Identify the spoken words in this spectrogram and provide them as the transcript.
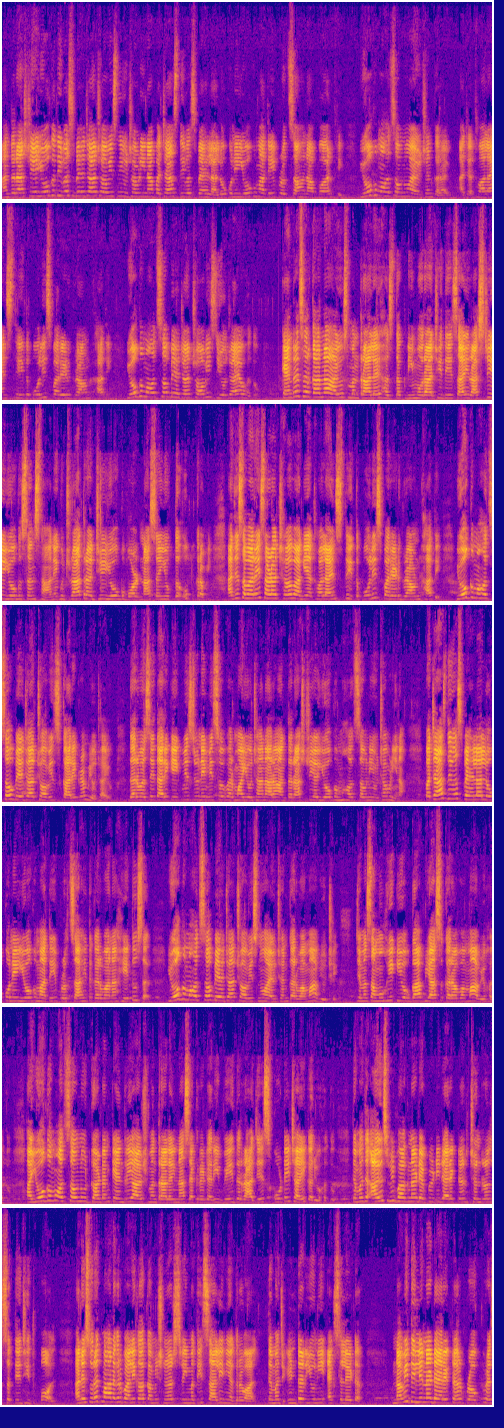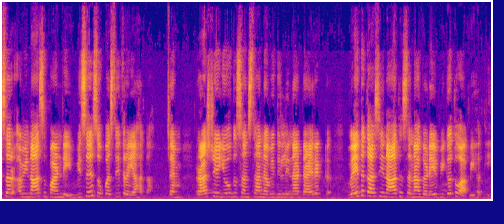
આંતરરાષ્ટ્રીય યોગ દિવસ બે હજાર ચોવીસની ઉજવણીના પચાસ દિવસ પહેલા લોકોને યોગ માટે પ્રોત્સાહન આપવા અર્થે યોગ મહોત્સવનું આયોજન કરાયું. આજે અથવા લાઇન સ્થિત પોલીસ પરેડ ગ્રાઉન્ડ ખાતે યોગ મહોત્સવ બે હજાર ચોવીસ યોજાયો હતો. કેન્દ્ર સરકારના આયુષ મંત્રાલય, હસ્તકની મોરારજી દેસાઈ રાષ્ટ્રીય યોગ સંસ્થા અને ગુજરાત રાજ્ય યોગ બોર્ડના સંયુક્ત ઉપક્રમે આજે સવારે સાડા છ વાગે અથવા લાઇન સ્થિત પોલીસ પરેડ ગ્રાઉન્ડ ખાતે યોગ મહોત્સવ બે હજાર ચોવીસ કાર્યક્રમ યોજાયો. દર વર્ષે તારીખ એકવીસ જૂને વિશ્વભરમાં યોજાનારા આંતરરાષ્ટ્રીય યોગ મહોત્સવની ઉજવણીના પચાસ દિવસ પહેલા લોકોને યોગ માટે પ્રોત્સાહિત કરવાના હેતુસર યોગ મહોત્સવ બે હજાર ચોવીસનું આયોજન કરવામાં આવ્યું છે, જેમાં સામૂહિક યોગાભ્યાસ કરાવવામાં આવ્યો હતો. આ યોગ મહોત્સવનું ઉદ્ઘાટન કેન્દ્રીય આયુષ મંત્રાલયના સેક્રેટરી વેદ રાજેશ કોટેચાએ કર્યું હતું. તેમજ આયુષ વિભાગના deputy director general Satyajit Paul અને સુરત મહાનગરપાલિકા કમિશનર શ્રીમતી શાલિની અગ્રવાલ તેમજ ઇન્ટરવ્યુની એક્સેલેટર. નવી દિલ્હીના ડાયરેક્ટર પ્રોફેસર અવિનાશ પાંડે વિશેષ ઉપસ્થિત રહ્યા હતા. તેમ રાષ્ટ્રીય યોગ સંસ્થા નવી દિલ્હીના ડાયરેક્ટર વેદ કાશીનાથ સનાગઢે વિગતો આપી હતી.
